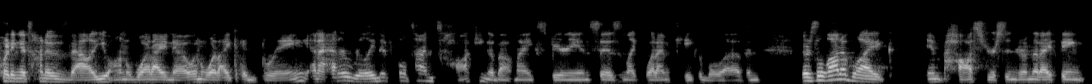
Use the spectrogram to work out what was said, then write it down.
putting a ton of value on what I know and what I could bring. And I had a really difficult time talking about my experiences and like what I'm capable of. And there's a lot of like imposter syndrome that I think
